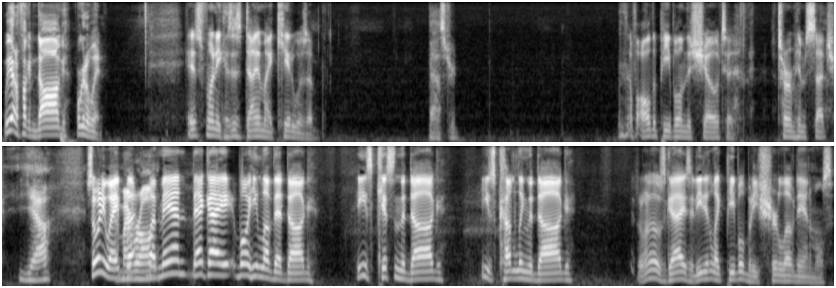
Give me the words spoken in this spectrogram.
We got a fucking dog. We're gonna win. It's funny because this Dynamite Kid was a Bastard. Of all the people on this show to term him such. Yeah. So anyway, Am I but, wrong? but man, that guy, boy, he loved that dog. He's kissing the dog. He's cuddling the dog. He's one of those guys that he didn't like people, but he sure loved animals.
